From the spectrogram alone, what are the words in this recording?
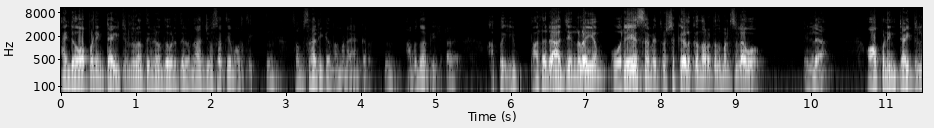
അതിന്റെ ഓപ്പണിംഗ് ടൈറ്റിലിരുന്ന തിരുവനന്തപുരത്തിരുന്ന അജു സത്യമൂർത്തി സംസാരിക്കുന്ന നമ്മുടെ ആങ്കർ അബുദാബിയിൽ. അപ്പോൾ ഈ പല രാജ്യങ്ങളെയും ഒരേ സമയത്ത് പക്ഷെ കേൾക്കുന്നവർക്ക് മനസ്സിലാവുമോ? ഇല്ല. ഓപ്പണിംഗ് ടൈറ്റിൽ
